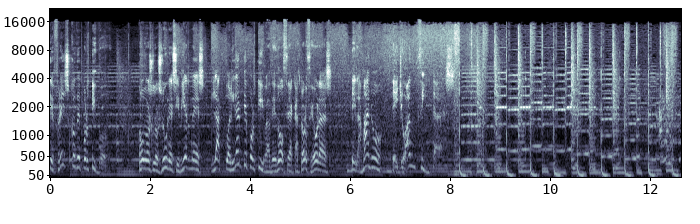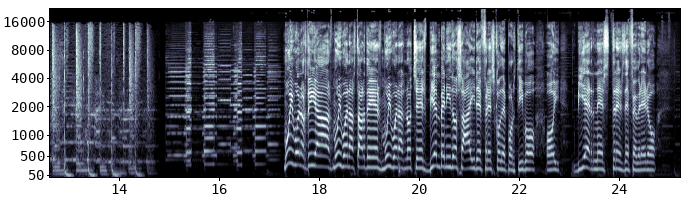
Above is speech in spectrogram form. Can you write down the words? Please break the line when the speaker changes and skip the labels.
Aire Fresco Deportivo. Todos los lunes y viernes, la actualidad deportiva de 12 a 14 horas, de la mano de Joan Cintas.
Muy buenos días, muy buenas tardes, muy buenas noches, bienvenidos a Aire Fresco Deportivo, hoy viernes 3 de febrero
